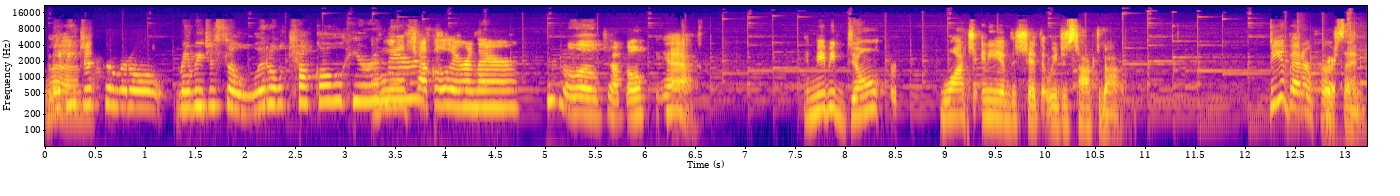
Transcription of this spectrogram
Maybe Um, just a little, maybe just a little chuckle here and a and little there. chuckle here and there. Just a little chuckle. Yeah. And maybe don't watch any of the shit that we just talked about. Be a better person.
